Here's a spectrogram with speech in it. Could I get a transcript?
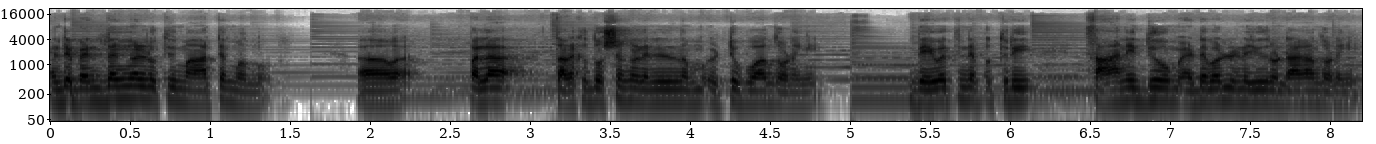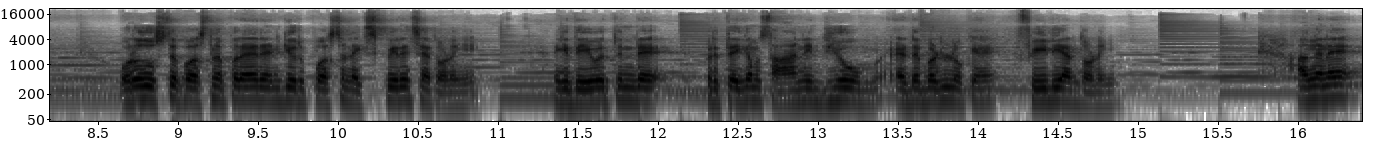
എന്റെ ബന്ധങ്ങളിൽ ഒത്തിരി മാറ്റം വന്നു. പല തടക്കദോഷങ്ങൾ എന്നിൽ നിന്നും വിട്ടുപോകാൻ തുടങ്ങി. ദൈവത്തിന്റെ ഒത്തിരി സാന്നിധ്യവും ഇടപെടലും എന്റെ ജീവിതം ഉണ്ടാകാൻ തുടങ്ങി. ഓരോ ദിവസത്തെ പേഴ്സണൽ പ്രെയർ എനിക്ക് ഒരു പേഴ്സണൽ എക്സ്പീരിയൻസ് ആയി തുടങ്ങി. എനിക്ക് ദൈവത്തിന്റെ പ്രത്യേകം സാന്നിധ്യവും ഇടപെടലും ഒക്കെ ഫീൽ ചെയ്യാൻ തുടങ്ങി. അങ്ങനെ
